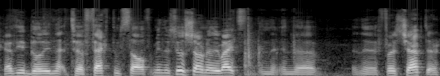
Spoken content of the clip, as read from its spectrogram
can have the ability not to affect himself. I mean, the Shul Shalom really writes in the in the in the first chapter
